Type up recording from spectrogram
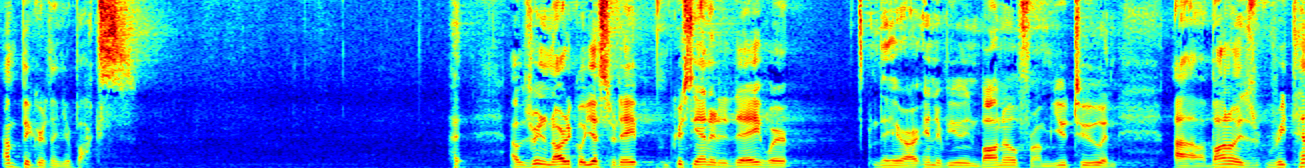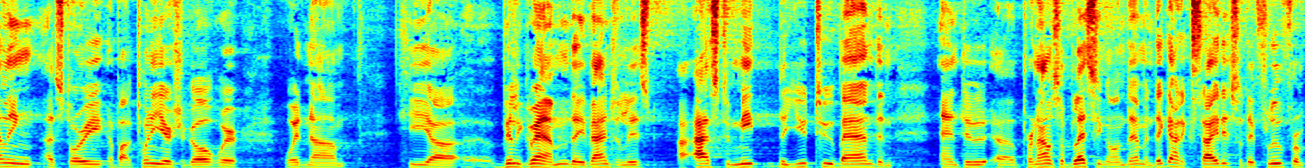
I'm bigger than your box. I was reading an article yesterday from Christianity Today where they are interviewing Bono from U2, and uh, Bono is retelling a story about 20 years ago where when um, he, uh, Billy Graham, the evangelist, asked to meet the U2 band and and to uh, pronounce a blessing on them. And they got excited, so they flew from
